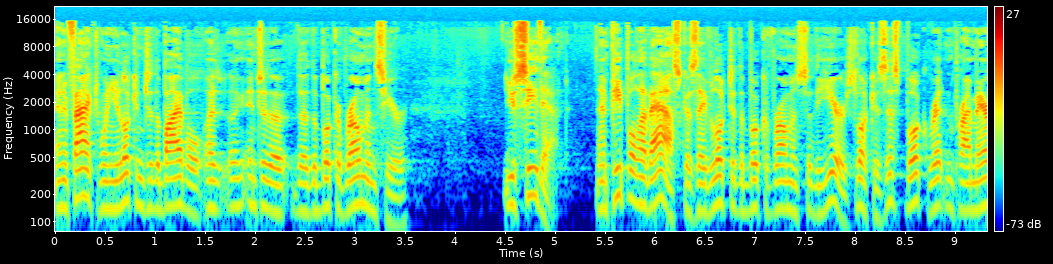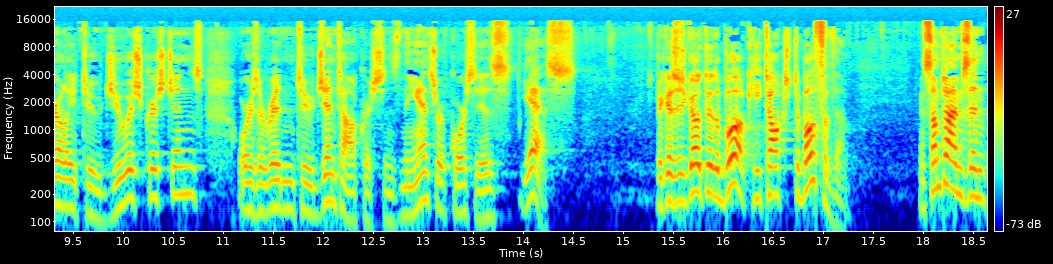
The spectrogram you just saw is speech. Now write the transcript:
And in fact, when you look into the Bible, uh, into the, the, the, book of Romans here, you see that. And people have asked, as they've looked at the book of Romans through the years, look, is this book written primarily to Jewish Christians or is it written to Gentile Christians? And the answer, of course, is yes. Because as you go through the book, he talks to both of them. And sometimes in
